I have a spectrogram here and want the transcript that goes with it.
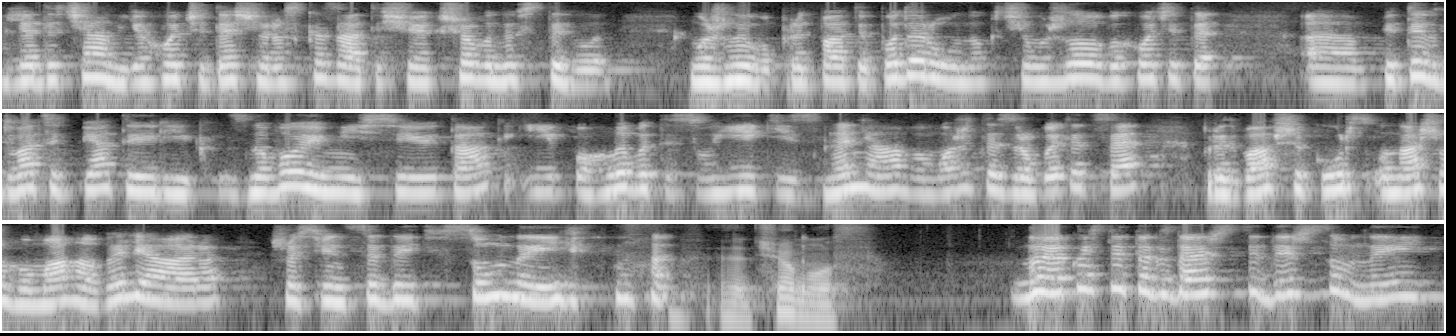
Глядачам я хочу дещо розказати, що якщо ви не встигли, можливо, придбати подарунок, чи можливо ви хочете е, піти в 25-й рік з новою місією, так і поглибити свої якісь знання, ви можете зробити це, придбавши курс у нашого мага Веліара. Щось він сидить сумний. Е, Чомусь. Ну, якось ти так знаєш, сидиш сумний.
